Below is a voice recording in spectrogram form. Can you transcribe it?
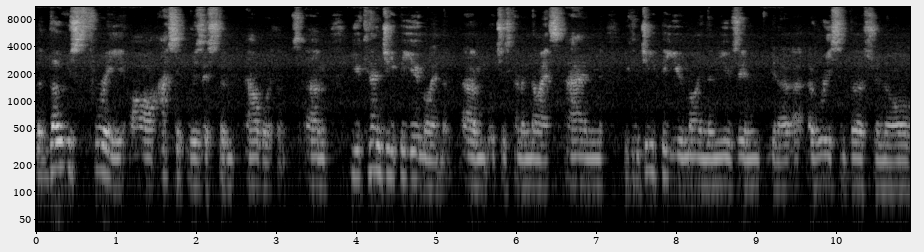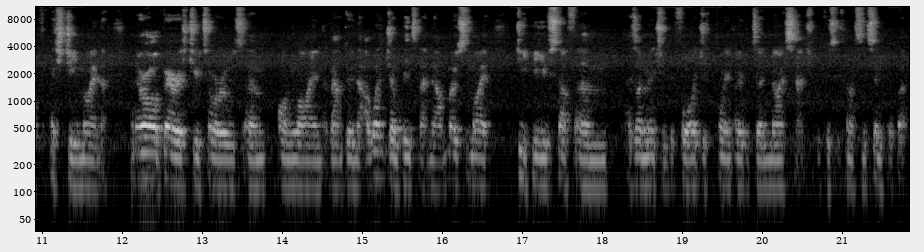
But those three are ASIC-resistant algorithms. Um, you can GPU mine them, um, which is kind of nice, and you can GPU mine them using you know a, a recent version of SG Miner. And there are various tutorials um, online about doing that. I won't jump into that now. Most of my GPU stuff um, as I mentioned before, I just point over to NiceHash because it's nice and simple. But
